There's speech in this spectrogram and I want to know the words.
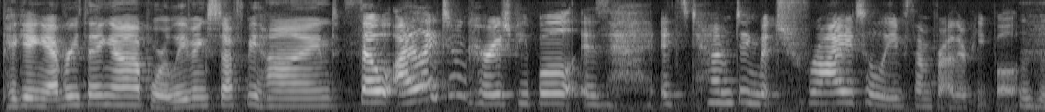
picking everything up or leaving stuff behind? So I like to encourage people is it's tempting, but try to leave some for other people. Mm-hmm.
